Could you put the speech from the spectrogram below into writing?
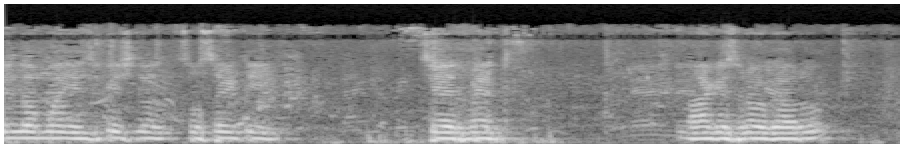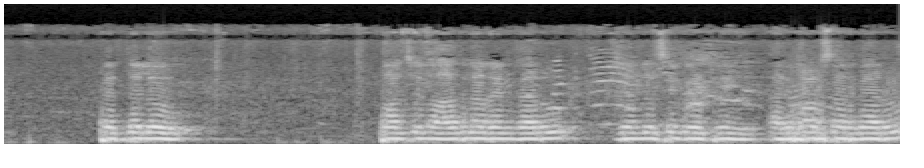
Yellamma educational society chairman Nageswararao గారు పెద్దలు పాల్చల ఆదినారాయణ గారు జనరల్ సెక్రటరీ హరిబాబు సార్ గారు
